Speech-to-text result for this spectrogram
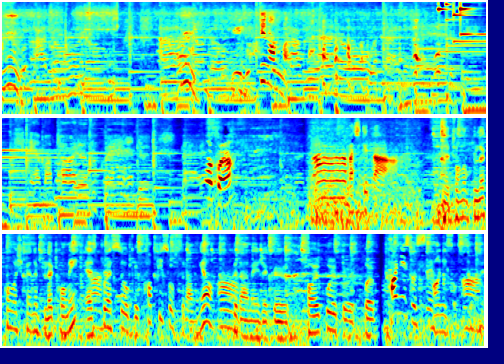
음. 음. 이 육진한 맛. 먹을 거야? 아, 맛있겠다. 네, 저는 블랙홈을 시켰는데 블랙홈이 에스프레소 그 커피 소스랑요. 어. 그 다음에 이제 그 벌꿀 그 벌 허니 소스. 허니 소스. 어. 네.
